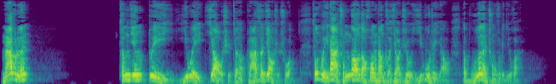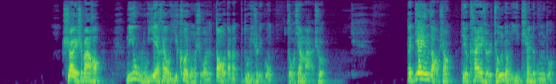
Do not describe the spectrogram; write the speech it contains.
拿破仑。曾经对一位教士，叫做普拉特教士说：“从伟大崇高到荒唐可笑，只有一步之遥。”他不断的重复这句话。十二月十八号，离午夜还有一刻钟时候，他到达了杜伊什里宫，走下马车。在第二天早上，他就开始了整整一天的工作。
